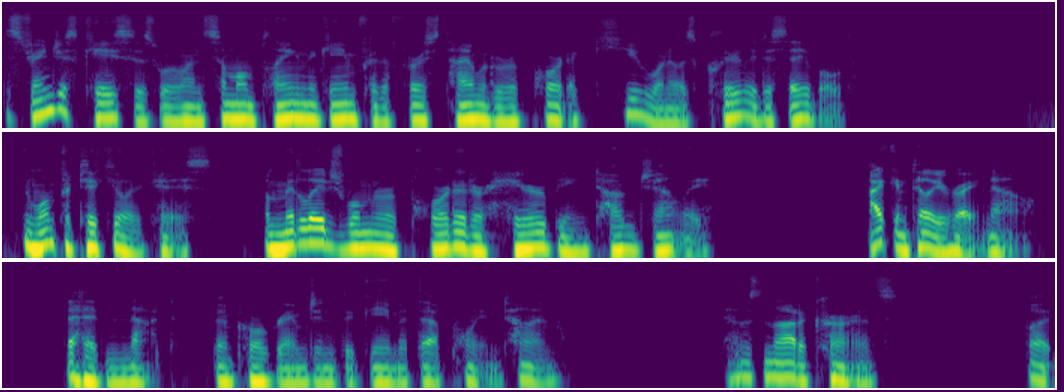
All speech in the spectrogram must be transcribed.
The strangest cases were when someone playing the game for the first time would report a cue when it was clearly disabled. In one particular case, a middle aged woman reported her hair being tugged gently. I can tell you right now, that had not been programmed into the game at that point in time. It was not occurrence, but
